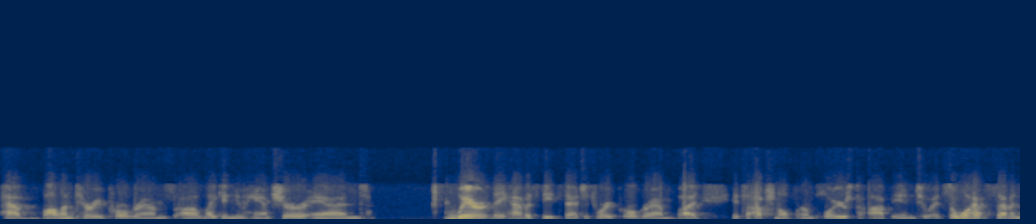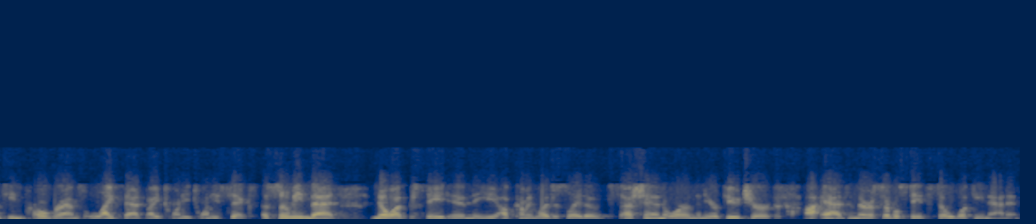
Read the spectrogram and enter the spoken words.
have voluntary programs uh, like in New Hampshire and where they have a state statutory program, but it's optional for employers to opt into it. So we'll have 17 programs like that by 2026, assuming that no other state in the upcoming legislative session or in the near future uh, adds, and there are several states still looking at it.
